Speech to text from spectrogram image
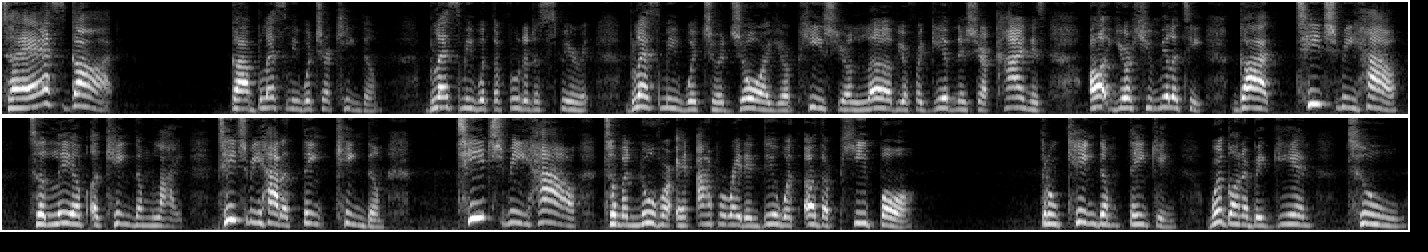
to ask God, God bless me with your kingdom. Bless me with the fruit of the Spirit. Bless me with your joy, your peace, your love, your forgiveness, your kindness, all your humility. God, teach me how to live a kingdom life. Teach me how to think kingdom. Teach me how to maneuver and operate and deal with other people through kingdom thinking. We're going to begin to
